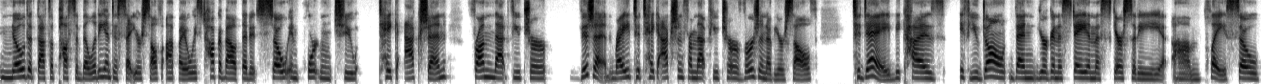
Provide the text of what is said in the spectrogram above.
know that that's a possibility and to set yourself up. I always talk about that it's so important to take action from that future vision, right? To take action from that future version of yourself today, because if you don't, then you're going to stay in the scarcity um, place. So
